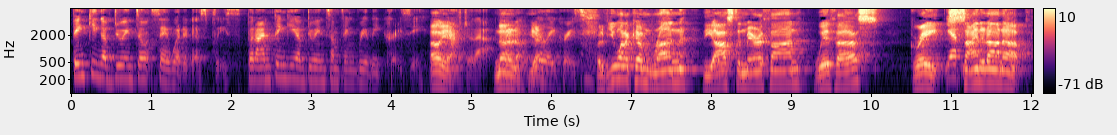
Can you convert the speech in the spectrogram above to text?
thinking of doing. Don't say what it is, please. But I'm thinking of doing something really crazy. Oh, yeah. After that, No, no, no, yeah. really crazy. But if you want to come run the Austin Marathon with us, great. Yep. Sign it on up.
